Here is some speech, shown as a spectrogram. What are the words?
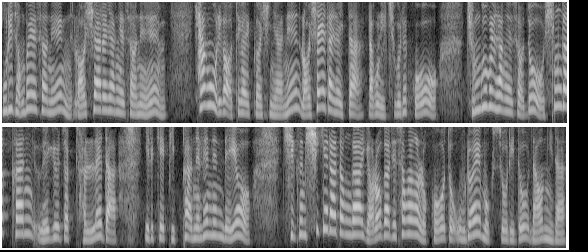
우리 정부에서는 러시아를 향해서는 향후 우리가 어떻게 할 것이냐는 러시아에 달려 있다라고 일축을 했고 중국을 향해서도 심각한 외교적 결례다 이렇게 비판을 했는데요. 지금 시기라던가 여러 가지 상황을 놓고 또 우려의 목소리도 나옵니다.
